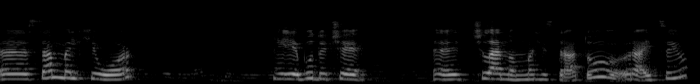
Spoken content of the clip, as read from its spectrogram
е, сам Мельхіор, будучи е, членом магістрату райцею,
